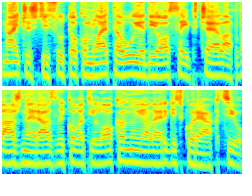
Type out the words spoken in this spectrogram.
Najčešći su tokom leta ujedi osa i pčela. Važno je razlikovati lokalnu i alergijsku reakciju.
